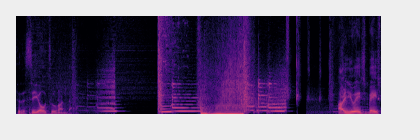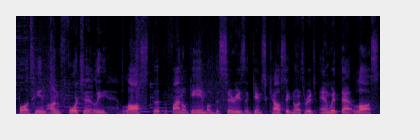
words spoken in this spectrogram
to the CO2 rundown. Our UH baseball team unfortunately lost the, the final game of the series against Cal State Northridge, and with that loss,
